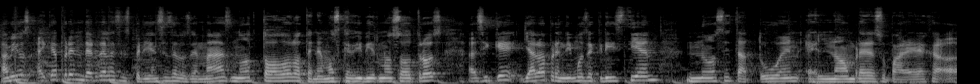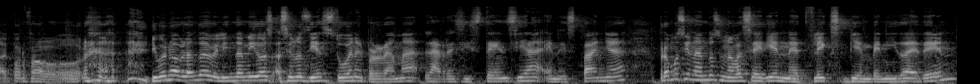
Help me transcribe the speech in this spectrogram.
Amigos, hay que aprender de las experiencias de los demás, no todo lo tenemos que vivir nosotros, así que ya lo aprendimos de Cristian, no se tatúen el nombre de su pareja, por favor. y bueno, hablando de Belinda, amigos, hace unos días estuvo en el programa La Resistencia en España, promocionando su nueva serie en Netflix, Bienvenido a Edén,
